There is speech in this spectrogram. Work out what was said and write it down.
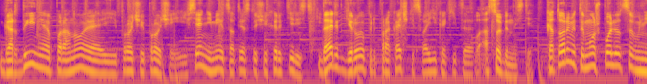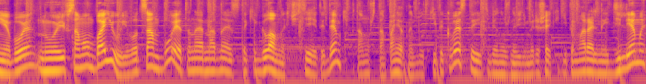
гордыня, паранойя и прочее, прочее. И все они имеют соответствующие характеристики. Дарит герою при прокачке свои какие-то особенности, которыми ты можешь пользоваться вне боя, ну и в самом бою. И вот сам бой это, наверное, одна из таких главных частей этой демки, потому что там, понятно, будут какие-то квесты, и тебе нужно, видимо, решать какие-то моральные дилеммы.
